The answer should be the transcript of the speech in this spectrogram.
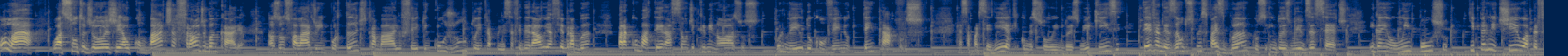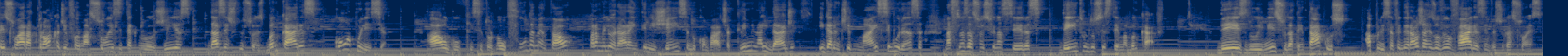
Olá! O assunto de hoje é o combate à fraude bancária. Nós vamos falar de um importante trabalho feito em conjunto entre a Polícia Federal e a Febraban para combater a ação de criminosos por meio do convênio Tentáculos. Essa parceria, que começou em 2015, teve adesão dos principais bancos em 2017 e ganhou um impulso que permitiu aperfeiçoar a troca de informações e tecnologias das instituições bancárias com a polícia, algo que se tornou fundamental para melhorar a inteligência do combate à criminalidade e garantir mais segurança nas transações financeiras dentro do sistema bancário. Desde o início da Tentáculos, a Polícia Federal já resolveu várias investigações.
